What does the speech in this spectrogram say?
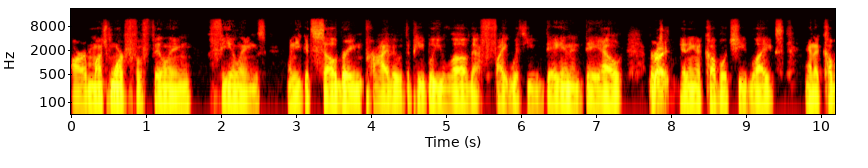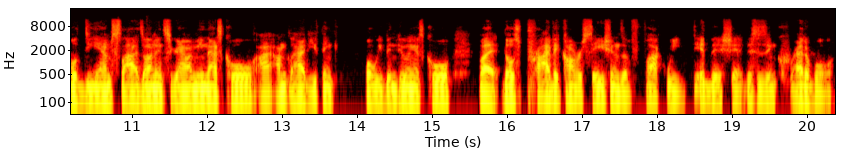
are much more fulfilling feelings when you could celebrate in private with the people you love that fight with you day in and day out versus Right. getting a couple cheap likes and a couple dm slides on instagram. I mean that's cool. I, i'm glad you think what we've been doing is cool but those private conversations of fuck we did this shit. This is incredible.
